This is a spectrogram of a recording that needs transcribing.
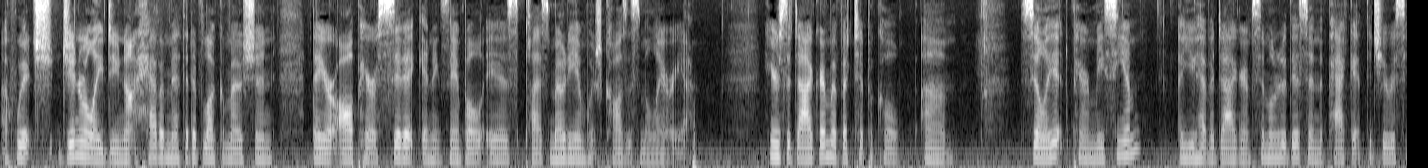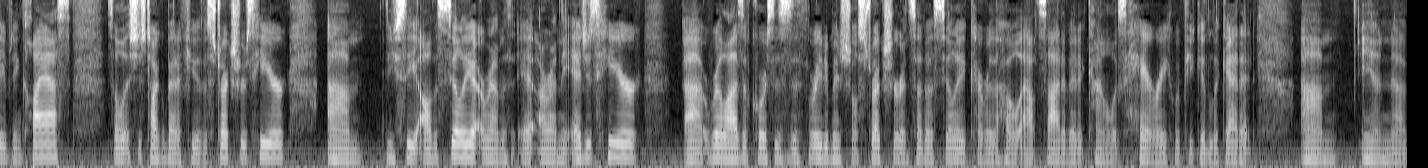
uh, which generally do not have a method of locomotion. They are all parasitic. An example is plasmodium, which causes malaria. Here's a diagram of a typical um, ciliate, paramecium. Uh, you have a diagram similar to this in the packet that you received in class. So let's just talk about a few of the structures here. Um, you see all the cilia around the, eh, around the edges here. Uh, realize, of course, this is a three-dimensional structure, and so those cilia cover the whole outside of it. It kind of looks hairy if you could look at it um, in uh,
